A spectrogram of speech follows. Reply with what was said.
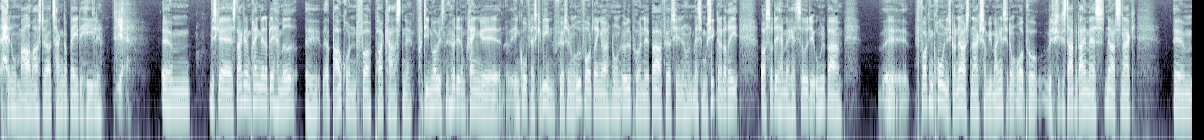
have nogle meget, meget større tanker bag det hele. Ja. Yeah. Øhm, vi skal snakke lidt omkring netop det her med øh, baggrunden for podcastene, fordi nu har vi hørt lidt omkring øh, en god flaske vin fører til nogle udfordringer, nogle øl på en øh, bar fører til en masse musiknørderi, og så det her med at kan tage ud det umiddelbare øh, fucking kronisk og nørdsnak, som vi mange har sætte nogle ord på. Hvis vi skal starte med dig, Mads, nørdsnak. Øh,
